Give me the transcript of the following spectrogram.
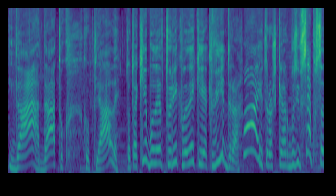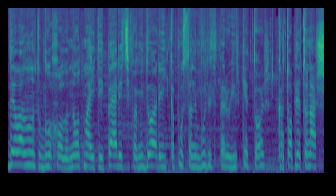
Да, да, то к- купляли. То такі були в торік великі, як відра. Маю трошки гарбузів, все посадила, але ну, тут було холодно. От маєте і перець, і помідори, і капуста не буде, тепер огірки теж. Картопля то наш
